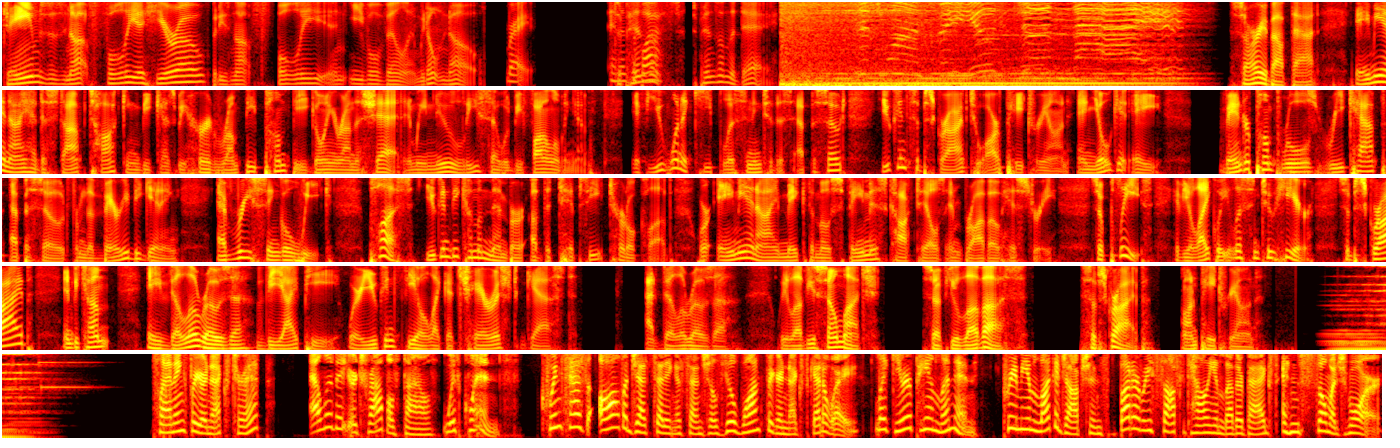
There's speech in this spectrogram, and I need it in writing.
James is not fully a hero, but he's not fully an evil villain. We don't know. Right. And it's a depends on depends on the day. This one's for you tonight. Sorry about that. Amy and I had to stop talking because we heard Rumpy Pumpy going around the shed and we knew Lisa would be following him. If you want to keep listening to this episode, you can subscribe to our Patreon and you'll get a Vanderpump Rules recap episode from the very beginning every single week. Plus, you can become a member of the Tipsy Turtle Club, where Amy and I make the most famous cocktails in Bravo history. So please, if you like what you listen to here, subscribe and become a Villa Rosa VIP, where you can feel like a cherished guest at Villa Rosa. We love you so much. So if you love us, subscribe on Patreon. Planning for your next trip? Elevate your travel style with Quince. Quince has all the jet setting essentials you'll want for your next getaway, like European linen, premium luggage options, buttery soft Italian leather bags, and so much more.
